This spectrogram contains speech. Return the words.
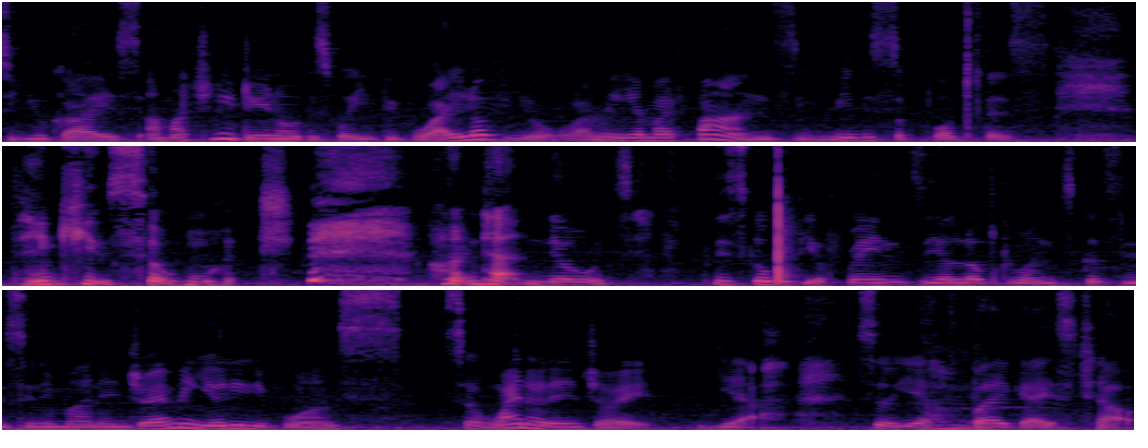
to you guys. I'm actually doing all this for you people. I love you. I mean, you're my fans. You really support this. Thank you so much. On that note, please go with your friends, your loved ones, go to the cinema and enjoy. I mean, you only live once, so why not enjoy it? Yeah. So, yeah, bye, guys. Ciao.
